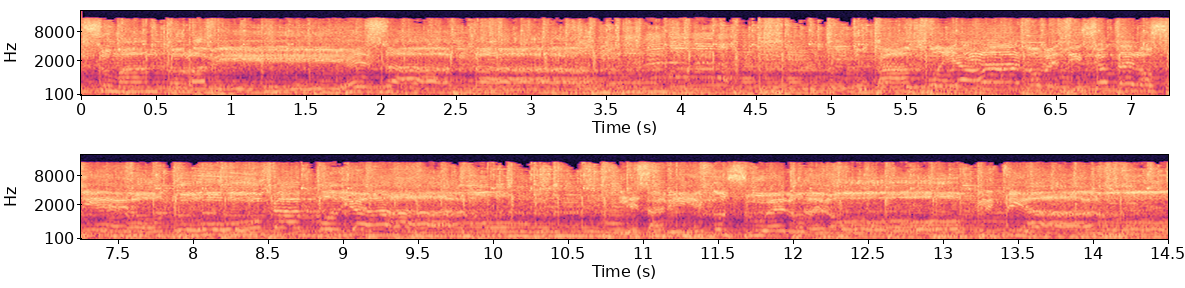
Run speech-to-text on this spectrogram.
su manto la Virgen Santa. Tu campo llano, bendición de los cielos, tu campo llano, y esa Virgen consuelo de los cristianos.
